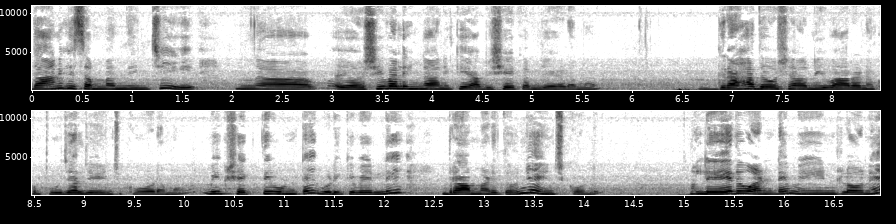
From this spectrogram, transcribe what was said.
దానికి సంబంధించి శివలింగానికి అభిషేకం చేయడము గ్రహదోష నివారణకు పూజలు చేయించుకోవడము. మీకు శక్తి ఉంటే గుడికి వెళ్ళి బ్రాహ్మడితో చేయించుకోండి లేదు అంటే మీ ఇంట్లోనే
